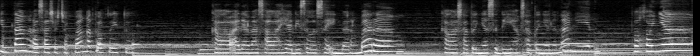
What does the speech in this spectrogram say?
kita ngerasa cocok banget waktu itu. Kalau ada masalah ya diselesain bareng-bareng. Kalau satunya sedih, yang satunya nenangin. Pokoknya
